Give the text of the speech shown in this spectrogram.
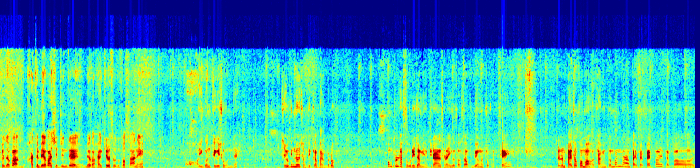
게다가 같은 메가 시즈인데 메가 발키로스도 더 싸네. 어 이건 되게 좋은데? 자 여긴 왜 어딜까 바로 홈 플러스 우리 점이야. 필요한 사람 이거 써서 구경한 쪽 같아. 저는 봐서 고마워. 다음에 또 만나. 빠이빠이 빠이빠이 빠이빠이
